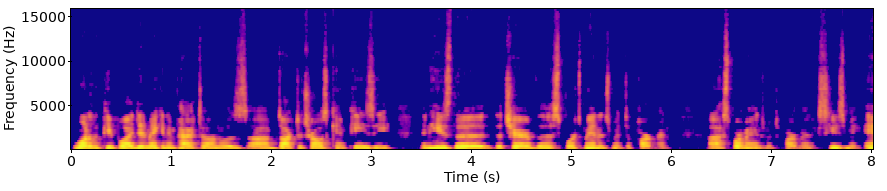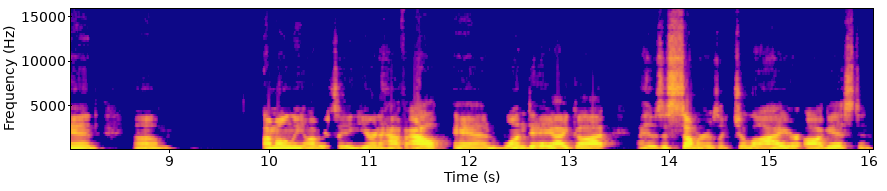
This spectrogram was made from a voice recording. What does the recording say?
one of the people I did make an impact on was uh, Dr. Charles Campisi, and he's the the chair of the sports management department, uh, sport management department, excuse me. And um, I'm only obviously a year and a half out, and one day I got it was this summer, it was like July or August, and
